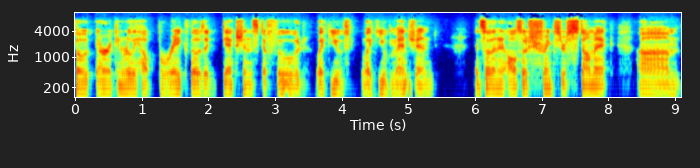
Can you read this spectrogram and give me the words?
those or it can really help break those addictions to food like you've like you've mentioned and so then it also shrinks your stomach um,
